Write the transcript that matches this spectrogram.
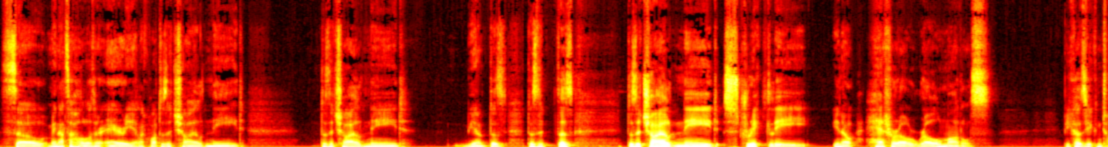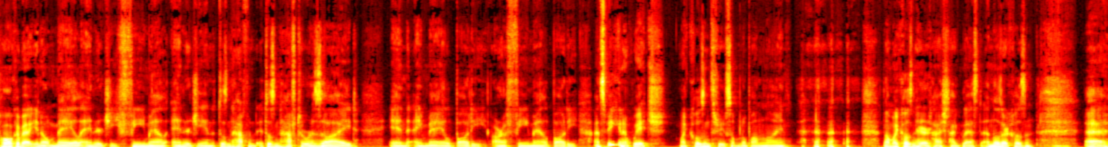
So, I mean, that's a whole other area. Like, what does a child need? Does a child need, you know, does does it does does a child need strictly, you know, hetero role models? because you can talk about you know male energy, female energy, and it doesn't happen. It doesn't have to reside in a male body or a female body. And speaking of which, my cousin threw something up online. Not my cousin here at hashtag blessed, another cousin uh,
